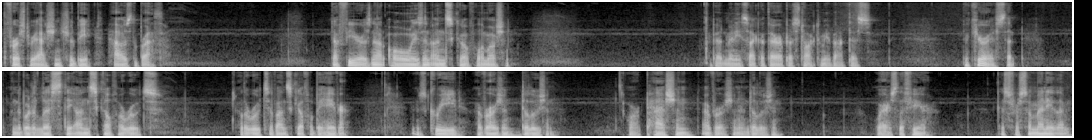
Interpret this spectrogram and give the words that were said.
the first reaction should be, how's the breath? Now fear is not always an unskillful emotion. I've had many psychotherapists talk to me about this. They're curious that when the Buddha lists the unskillful roots, or the roots of unskillful behavior, there's greed, aversion, delusion, or passion, aversion, and delusion. Where's the fear? Because for so many of them,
